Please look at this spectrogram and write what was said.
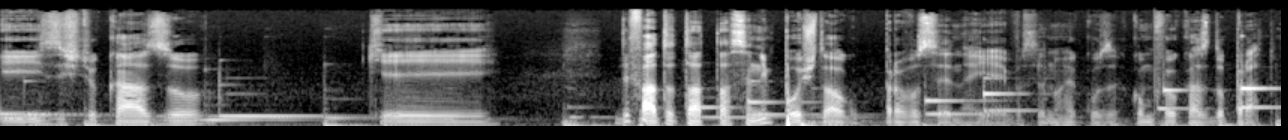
E existe o caso que de fato tá, tá sendo imposto algo pra você, né? E aí você não recusa, como foi o caso do prato.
